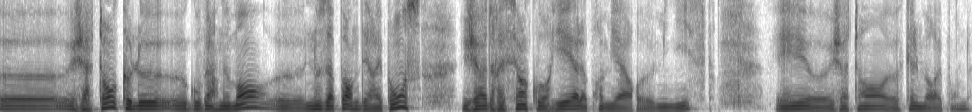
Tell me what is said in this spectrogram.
J'attends que le gouvernement nous apporte des réponses. J'ai adressé un courrier à la première ministre et euh, j'attends euh, qu'elle me réponde.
